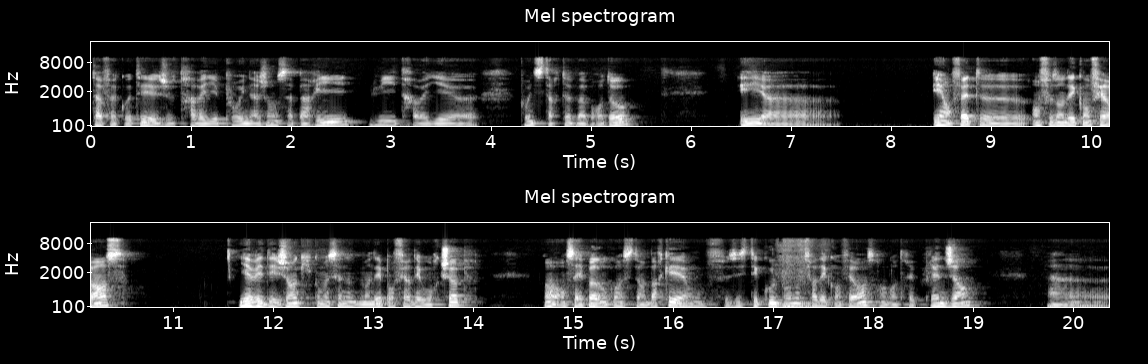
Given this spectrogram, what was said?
taf à côté. Je travaillais pour une agence à Paris, lui, il travaillait euh, pour une start-up à Bordeaux. Et, euh, en fait, euh, en faisant des conférences, il y avait des gens qui commençaient à nous demander pour faire des workshops. On ne savait pas dans quoi on s'était embarqué. Hein. C'était cool pour nous de faire des conférences, rencontrer plein de gens. on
